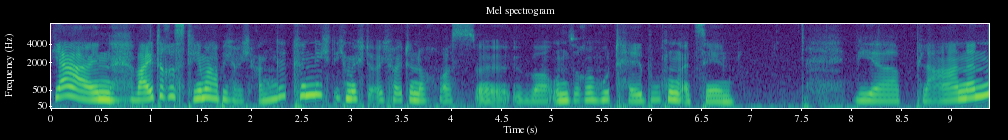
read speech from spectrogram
Ja, ein weiteres Thema habe ich euch angekündigt. Ich möchte euch heute noch was äh, über unsere Hotelbuchung erzählen. Wir planen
